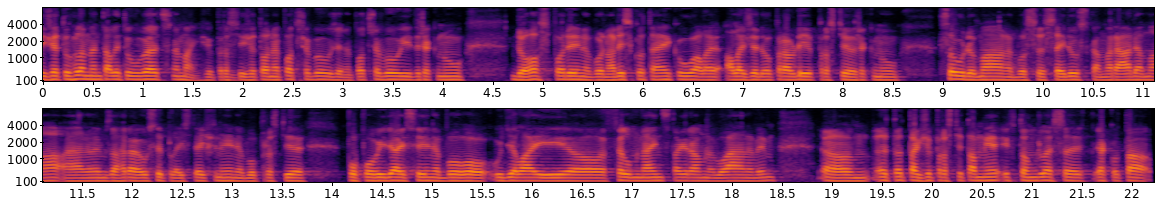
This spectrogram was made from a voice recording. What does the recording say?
že tuhle mentalitu vůbec nemají, že prostě, že to nepotřebují, že nepotřebují jít, řeknu, do hospody nebo na diskotéku, ale, ale že dopravdy prostě řeknu, jsou doma nebo se sejdou s kamarádama a já nevím, zahrajou si Playstationy nebo prostě popovídají si nebo udělají uh, film na Instagram nebo já nevím. Um, to, takže prostě tam je i v tomhle se jako ta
